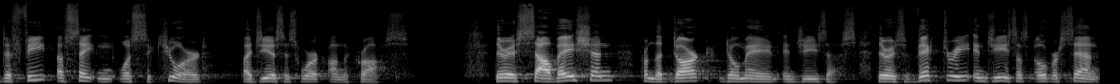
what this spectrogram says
defeat of Satan was secured by Jesus' work on the cross. There is salvation from the dark domain in Jesus. There is victory in Jesus over sin.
